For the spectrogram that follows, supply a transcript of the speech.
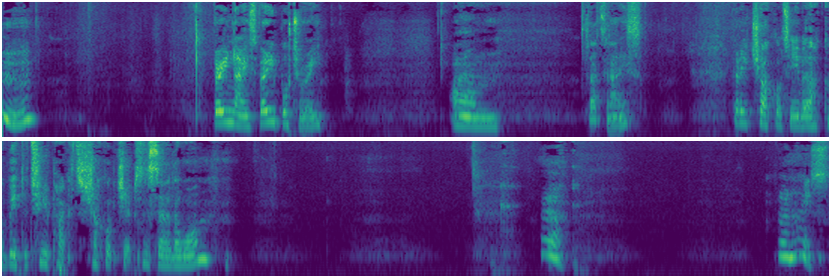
Hmm. Very nice, very buttery. Um, so that's nice. Very chocolatey, but that could be the two packets of chocolate chips instead of the one. Yeah. Very nice.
